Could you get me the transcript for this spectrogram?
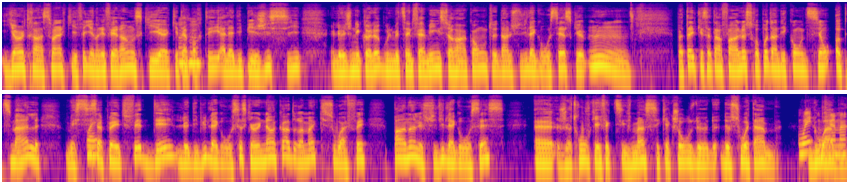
Il y a un transfert qui est fait, il y a une référence qui, euh, qui est mhm. apportée à la DPJ si le gynécologue ou le médecin de famille se rend compte dans le suivi de la grossesse que hmm, peut-être que cet enfant-là sera pas dans des conditions optimales, mais si ça peut être fait dès le début de la grossesse, qu'il y a un encadrement qui soit fait pendant le suivi de la grossesse, euh, je trouve qu'effectivement, c'est quelque chose de, de souhaitable. Oui, vraiment.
